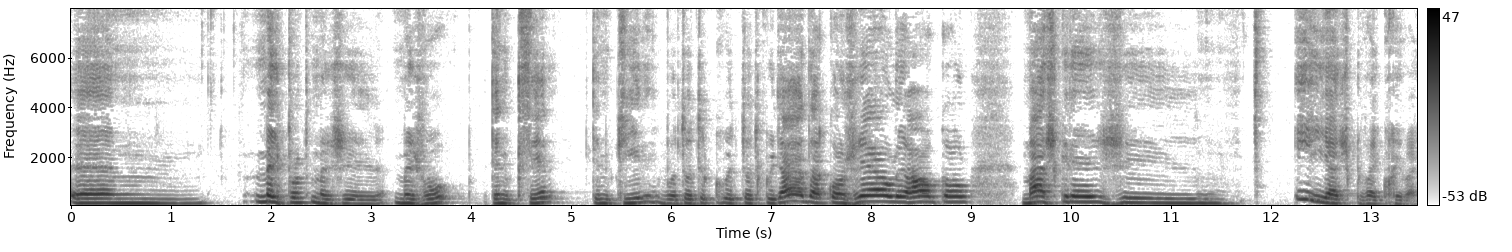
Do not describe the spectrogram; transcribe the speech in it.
Hum, mas pronto, mas, mas vou, tenho que ser, tenho que ir, vou todo, todo cuidado, álcool gel, álcool, máscaras e, e acho que vai correr bem.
